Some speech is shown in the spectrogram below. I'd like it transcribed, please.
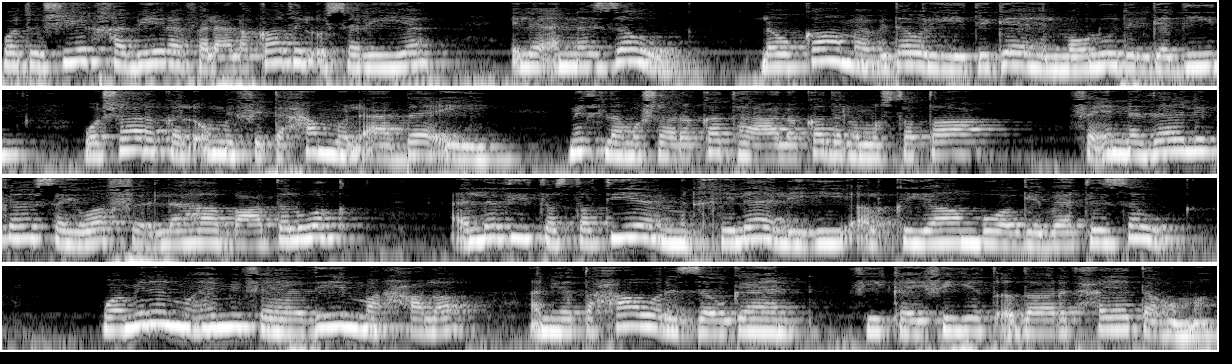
وتشير خبيرة في العلاقات الأسرية إلى أن الزوج لو قام بدوره تجاه المولود الجديد وشارك الأم في تحمل أعبائه مثل مشاركتها على قدر المستطاع فإن ذلك سيوفر لها بعض الوقت. الذي تستطيع من خلاله القيام بواجبات الزوج. ومن المهم في هذه المرحلة أن يتحاور الزوجان في كيفية إدارة حياتهما.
